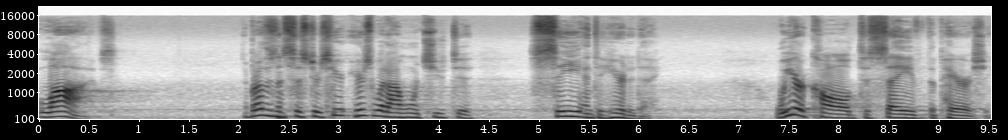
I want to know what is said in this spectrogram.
lives. Now, brothers and sisters, here, here's what I want you to see and to hear today. We are called to save the perishing.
